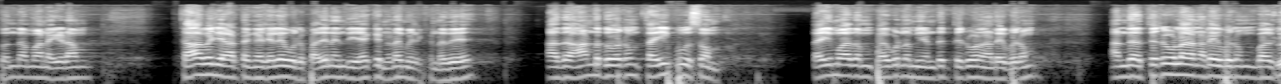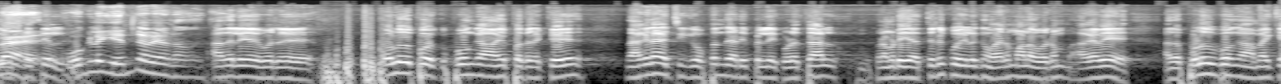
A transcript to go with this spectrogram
சொந்தமான இடம். காவிரி ஆட்டங்கரையிலே ஒரு பதினைந்து ஏக்கர் இடம் இருக்கின்றது. அது ஆண்டுதோறும் தைப்பூசம் தை மாதம் பௌர்ணமி என்று திருவிழா நடைபெறும். அந்த திருவிழா நடைபெறும் பட்சத்தில் உங்களுக்கு என்ன வேணும்? அதில் ஒரு பொழுதுபோக்கு பூங்கா அமைப்பதற்கு நகராட்சிக்கு ஒப்பந்த அடிப்படையில் கொடுத்தால் நம்முடைய திருக்கோயிலுக்கும் வருமானம் வரும். ஆகவே அந்த பொழுதுபூங்கா அமைக்க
